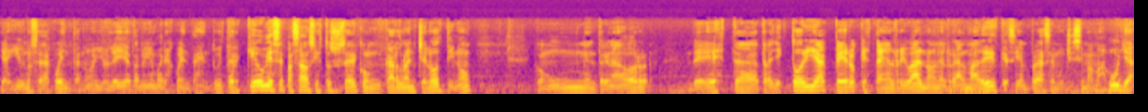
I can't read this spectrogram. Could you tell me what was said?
y ahí uno se da cuenta, ¿no? Yo leía también en varias cuentas en Twitter qué hubiese pasado si esto sucede con Carlo Ancelotti, ¿no? Con un entrenador de esta trayectoria, pero que está en el rival, ¿no? En el Real Madrid, que siempre hace muchísima más bulla,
